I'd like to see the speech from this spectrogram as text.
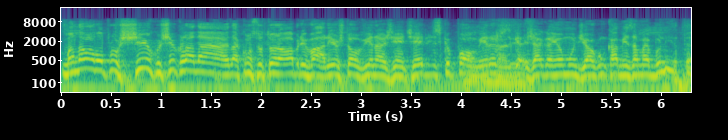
Mandar um alô pro Chico, Chico lá da, da construtora Obra e Varejo tá ouvindo a gente. Ele disse que o Palmeiras já ganhou o Mundial com camisa mais bonita.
